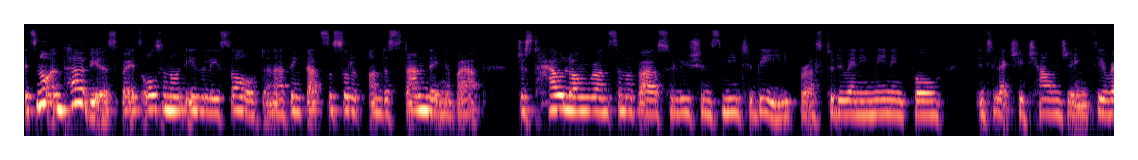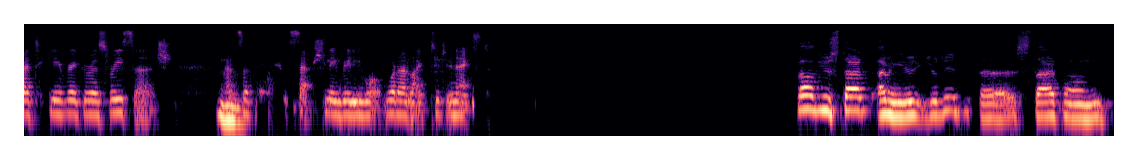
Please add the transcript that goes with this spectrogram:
it's not impervious but it's also not easily solved and i think that's the sort of understanding about just how long run some of our solutions need to be for us to do any meaningful intellectually challenging theoretically rigorous research mm. that's i think conceptually really what, what i'd like to do next well you start i mean you, you did uh, start on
